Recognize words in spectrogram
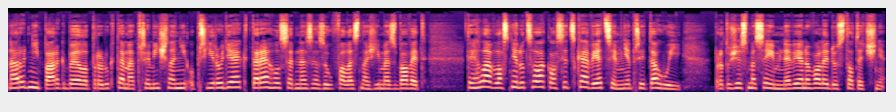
Národní park byl produktem přemýšlení o přírodě, kterého se dnes zoufale snažíme zbavit. Tyhle vlastně docela klasické věci mě přitahují, protože jsme se jim nevěnovali dostatečně.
